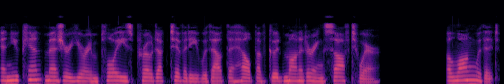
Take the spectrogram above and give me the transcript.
And you can't measure your employees' productivity without the help of good monitoring software. Along with it,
